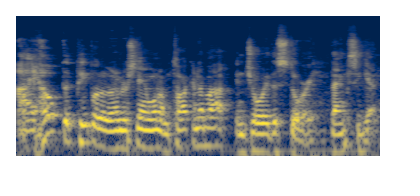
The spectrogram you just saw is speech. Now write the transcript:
I hope that people that understand what I'm talking about enjoy the story. Thanks again.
